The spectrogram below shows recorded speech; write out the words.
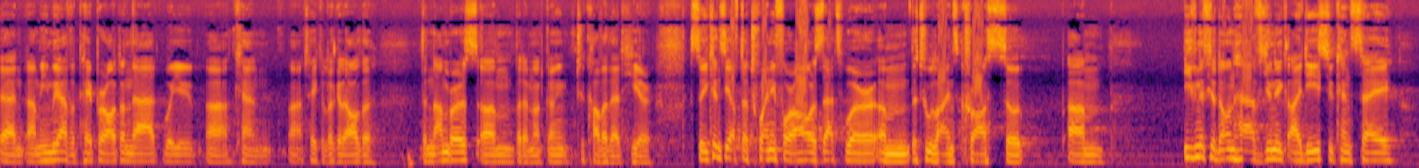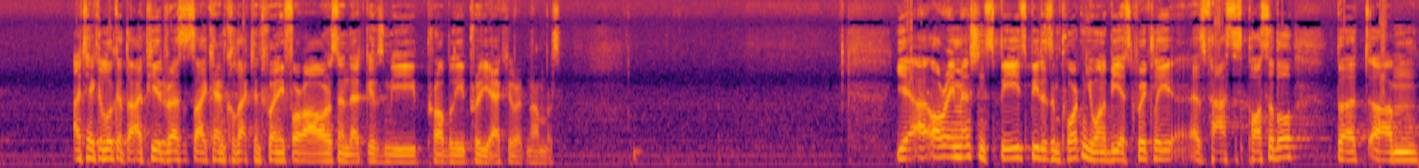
And I mean we have a paper out on that where you uh, can uh, take a look at all the the numbers, um, but I'm not going to cover that here. So you can see after 24 hours, that's where um, the two lines cross. So um, even if you don't have unique IDs, you can say, I take a look at the IP addresses I can collect in 24 hours, and that gives me probably pretty accurate numbers. Yeah, I already mentioned speed. Speed is important. You want to be as quickly, as fast as possible, but um,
